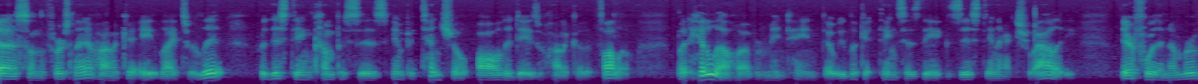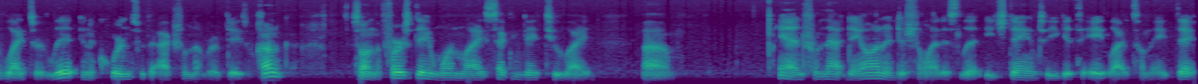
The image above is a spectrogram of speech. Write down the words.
Thus, on the first night of Hanukkah, eight lights are lit, for this day encompasses in potential all the days of Hanukkah that follow. But Hillel, however, maintained that we look at things as they exist in actuality. Therefore, the number of lights are lit in accordance with the actual number of days of Hanukkah. So on the first day, one light, second day, two light, um, and from that day on, additional light is lit each day until you get to eight lights on the eighth day.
